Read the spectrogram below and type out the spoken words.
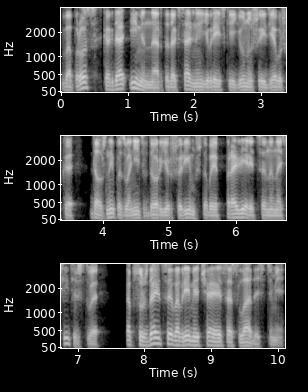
Вопрос, когда именно ортодоксальные еврейские юноши и девушка должны позвонить в Дор Ершурим, чтобы провериться на носительство, обсуждается во время чая со сладостями,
